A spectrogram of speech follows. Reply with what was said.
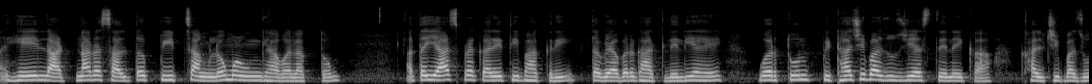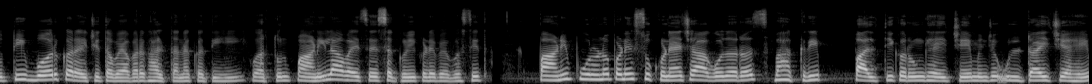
हे लाटणार असाल तर पीठ चांगलं मळून घ्यावं लागतं. आता याच प्रकारे ती भाकरी तव्यावर घातलेली आहे. वरतून पिठाची बाजू जी असते नाही का खालची बाजू ती वर करायची तव्यावर घालताना कधीही. वरतून पाणी लावायचं आहे सगळीकडे व्यवस्थित. पाणी पूर्णपणे सुकण्याच्या अगोदरच भाकरी पालती करून घ्यायची म्हणजे उलटायची आहे.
